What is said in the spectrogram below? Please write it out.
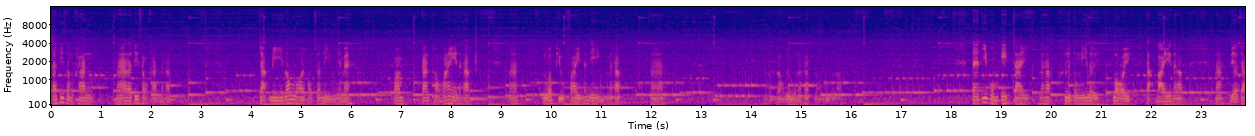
และที่สำคัญนะและที่สำคัญนะครับ จะมีร่องรอยของสนิมเห็นไหมความการเผาไหม้นะครับนะ หรือว่าผิวไฟนั่นเองนะครับนะลองดูนะครับลองดูเนาะแต่ที่ผมเอกใจนะครับ คือตรงนี้เลยรอยตะใบนะครับนะเดี๋ยวจะ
